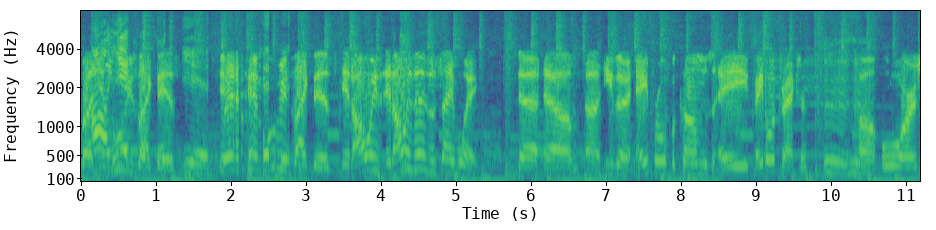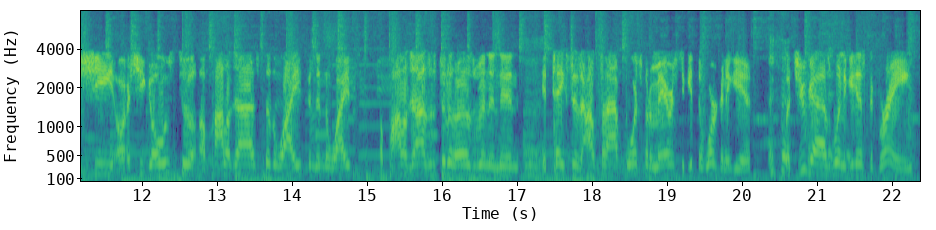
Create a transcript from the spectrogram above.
But Oh, in yeah. movies like this, Yeah. yeah, in movies like this, it always it always ends the same way. The um, uh, either April becomes a fatal attraction, Mm-hmm. uh, or she or she goes to apologize to the wife, and then the wife apologizes to the husband, and then Mm. it takes this outside force for the marriage to get to working again. but you guys went against the grain.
